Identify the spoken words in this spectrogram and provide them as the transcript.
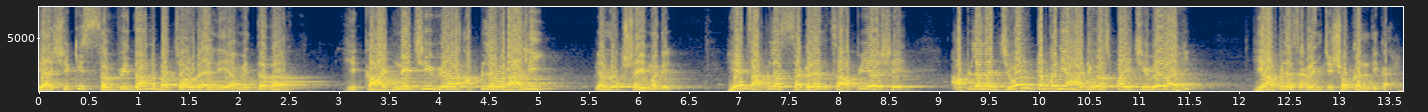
ती अशी की संविधान बचाव रॅली अमित दादा ही काढण्याची वेळ आपल्यावर आली या लोकशाहीमध्ये. हेच आपल्या सगळ्यांचं अपयश आहे. आपल्याला जिवंतपणे हा दिवस पाहायची वेळ आली ही आपल्या सगळ्यांची शोकांतिका आहे.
